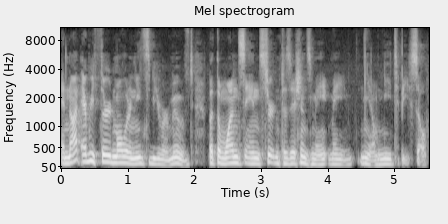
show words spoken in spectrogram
And not every third molar needs to be removed, but the ones in certain positions may may you know need to be. So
